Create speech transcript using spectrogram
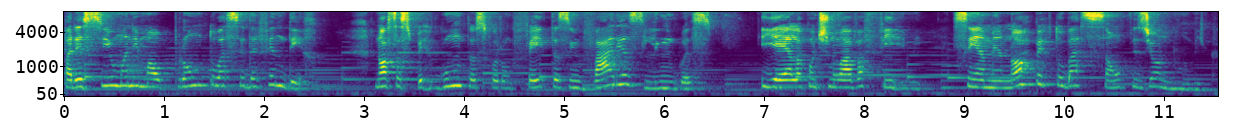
Parecia um animal pronto a se defender. Nossas perguntas foram feitas em várias línguas e ela continuava firme, sem a menor perturbação fisionômica.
